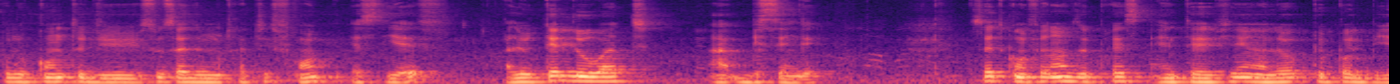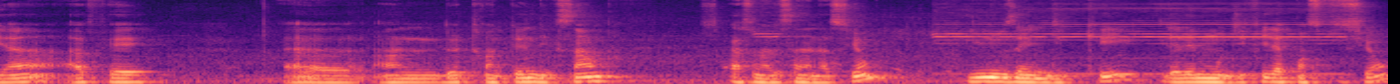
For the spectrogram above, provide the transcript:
pour le compte du Social Democratic Front, SDF, à l'hôtel Lowat à Bissengé. Cette conférence de presse intervient alors que Paul Biya a fait euh, en, le 31 décembre à son adresse à la nation. Il nous a indiqué qu'il allait modifier la constitution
